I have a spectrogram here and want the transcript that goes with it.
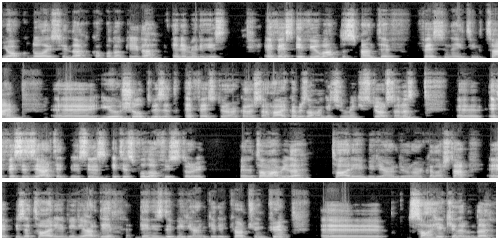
yok. Dolayısıyla Kapadokya'yı da elemeliyiz. Efes, if you want to spend a fascinating time, e, you should visit Efes diyor arkadaşlar. Harika bir zaman geçirmek istiyorsanız e, Efes'i ziyaret etmelisiniz. It is full of history. E, tamamıyla tarihi bir yer diyor arkadaşlar. E, bize tarihi bir yer değil, denizli bir yer gerekiyor. Çünkü e, sahil kenarında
